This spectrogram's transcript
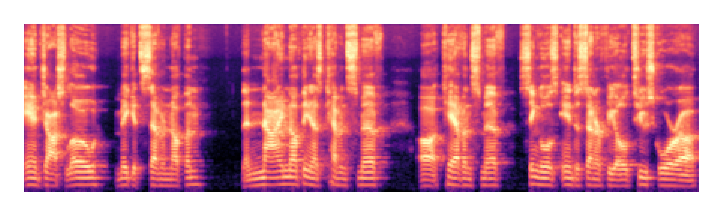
and Josh Lowe make it seven nothing. Then nine nothing as Kevin Smith, uh, Kevin Smith singles into center field to score uh,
